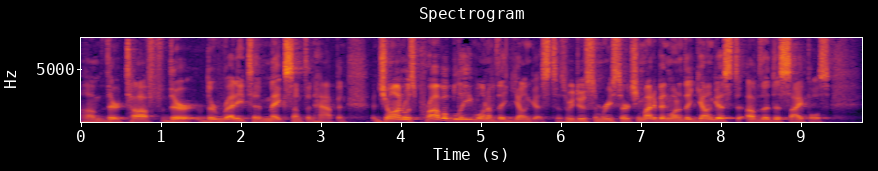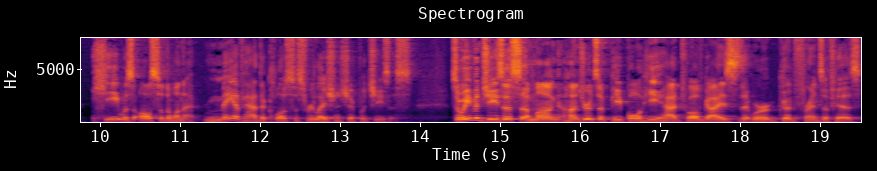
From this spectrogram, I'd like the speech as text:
Um, they're tough. They're, they're ready to make something happen. John was probably one of the youngest. As we do some research, he might have been one of the youngest of the disciples. He was also the one that may have had the closest relationship with Jesus. So, even Jesus, among hundreds of people, he had 12 guys that were good friends of his.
